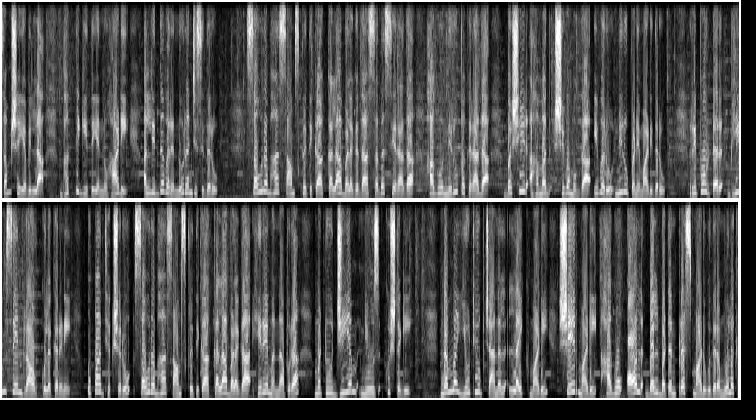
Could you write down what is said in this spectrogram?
ಸಂಶಯವಿಲ್ಲ ಭಕ್ತಿಗೀತೆಯನ್ನು ಹಾಡಿ ಅಲ್ಲಿದ್ದವರನ್ನು ರಂಜಿಸಿದರು. ಸೌರಭ ಸಾಂಸ್ಕೃತಿಕ ಕಲಾ ಬಳಗದ ಸದಸ್ಯರಾದ ಹಾಗೂ ನಿರೂಪಕರಾದ ಬಶೀರ್ ಅಹಮದ್ ಶಿವಮೊಗ್ಗ ಇವರು ನಿರೂಪಣೆ ಮಾಡಿದರು. ರಿಪೋರ್ಟರ್ ಭೀಮ್ಸೇನ್ ರಾವ್ ಕುಲಕರ್ಣಿ, ಉಪಾಧ್ಯಕ್ಷರು ಸೌರಭ ಸಾಂಸ್ಕೃತಿಕ ಕಲಾ ಬಳಗ ಹಿರೇಮನ್ನಾಪುರ ಮತ್ತು ಜಿಎಂ ನ್ಯೂಸ್ ಕುಷ್ಟಗಿ. ನಮ್ಮ ಯೂಟ್ಯೂಬ್ ಚಾನೆಲ್ ಲೈಕ್ ಮಾಡಿ, ಶೇರ್ ಮಾಡಿ ಹಾಗೂ ಆಲ್ ಬೆಲ್ ಬಟನ್ ಪ್ರೆಸ್ ಮಾಡುವುದರ ಮೂಲಕ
